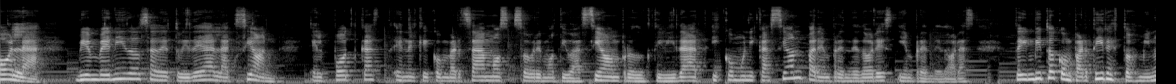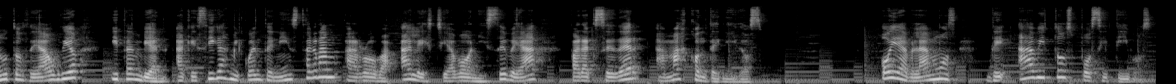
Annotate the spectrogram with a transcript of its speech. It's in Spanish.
Hola, bienvenidos a De tu idea a la acción, el podcast en el que conversamos sobre motivación, productividad y comunicación para emprendedores y emprendedoras. Te invito a compartir estos minutos de audio y también a que sigas mi cuenta en Instagram arroba CBA para acceder a más contenidos. Hoy hablamos de hábitos positivos.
